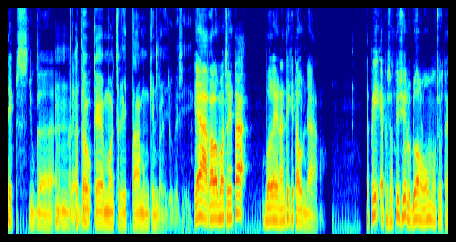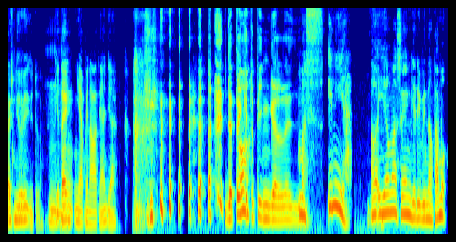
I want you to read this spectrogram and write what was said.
tips juga. Kali aja. Atau kayak mau cerita mungkin boleh juga sih. Ya kalau mau cerita boleh nanti kita undang. Tapi episode itu sih lu doang lo mau ceritanya sendiri gitu. Hmm. Kita yang nyiapin alatnya aja. Jatuhnya Oh, kita tinggal aja. Mas, ini ya. Oh iya Mas yang jadi bintang tamu.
